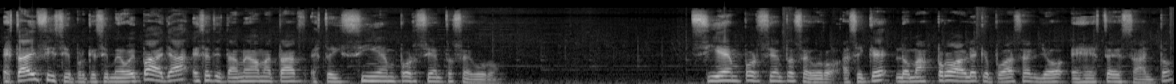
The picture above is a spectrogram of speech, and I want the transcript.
Está difícil porque si me voy para allá, ese titán me va a matar. Estoy 100% seguro. 100% seguro. Así que lo más probable que pueda hacer yo es este salto.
